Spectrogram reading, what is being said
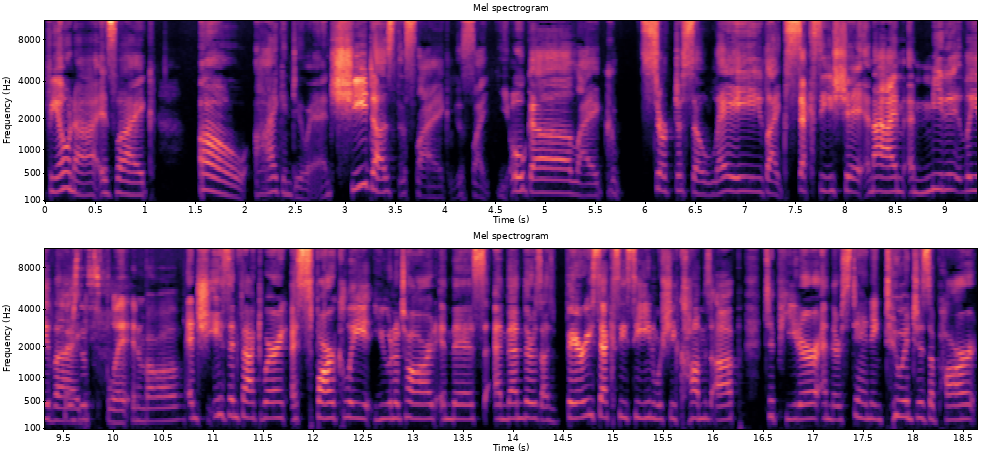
Fiona, is like, oh, I can do it. And she does this like this like yoga, like Cirque du Soleil, like sexy shit. And I'm immediately like There's a split involved. and she is in fact wearing a sparkly unitard in this and then there's a very sexy scene where she comes up to peter and they're standing two inches apart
